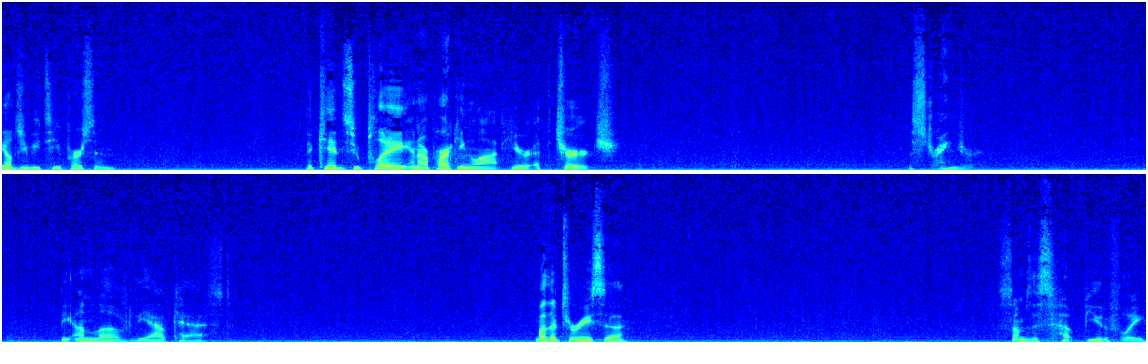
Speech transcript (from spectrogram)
the LGBT person, the kids who play in our parking lot here at the church, the stranger, the unloved, the outcast. Mother Teresa sums this up beautifully.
